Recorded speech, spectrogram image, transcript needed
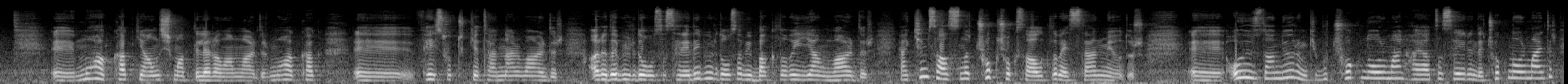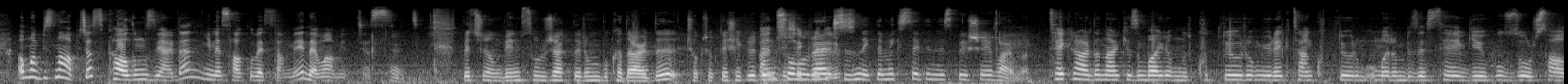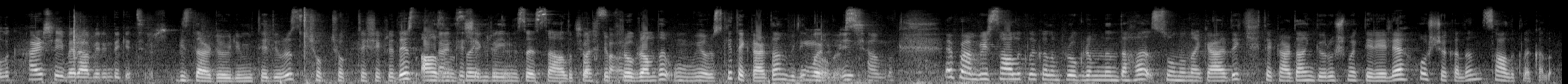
E, muhakkak yanlış maddeler alan vardır. Muhakkak e, fast food tüketenler vardır. Arada bir de olsa, senede bir de olsa bir baklava yiyen vardır. Yani kimse aslında çok çok sağlıklı beslenmiyordur. E, o yüzden diyorum ki bu çok normal, hayatın seyrinde çok normaldir. Ama biz ne yapacağız? Kaldığımız yerden yine sağlıklı beslenmeye devam edeceğiz. Evet. Betül Hanım benim soracaklarım bu kadardı. Çok çok teşekkür ederim. Son teşekkür olarak ederim. sizin eklemek istediğiniz bir şey var mı? Tekrardan herkesin bayramını kutluyorum, yürekten kutluyorum. Umarım bize sevgi, huzur, sağlık her şeyi beraberinde getirir. Bizler de öyle ümit ediyoruz. Çok çok teşekkür ederiz. Ağzınıza, teşekkür yüreğinize sağlık. Çok Başka sağ bir programda umuyoruz ki tekrardan birlikte Umarım oluruz. inşallah. Efendim bir Sağlıkla Kalın programının daha sonuna geldik. Tekrardan görüşmek dileğiyle. Hoşça kalın, sağlıkla kalın.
